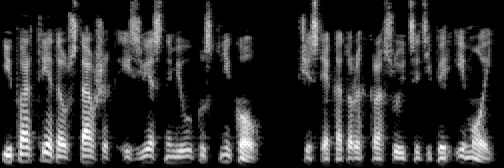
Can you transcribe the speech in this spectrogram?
и портретов ставших известными выпускников, в числе которых красуется теперь и мой,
